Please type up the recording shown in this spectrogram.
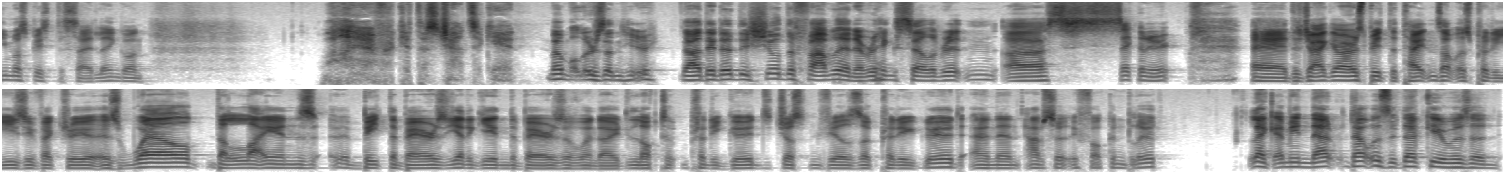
He must be at the sideline going will I ever get this chance again? My mother's in here. Uh, they did. They showed the family and everything celebrating. Uh, in here. Uh, the Jaguars beat the Titans. That was pretty easy victory as well. The Lions uh, beat the Bears. Yet again, the Bears have went out, looked pretty good. Justin Fields looked pretty good, and then absolutely fucking blew it. Like I mean that that was that game was in.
